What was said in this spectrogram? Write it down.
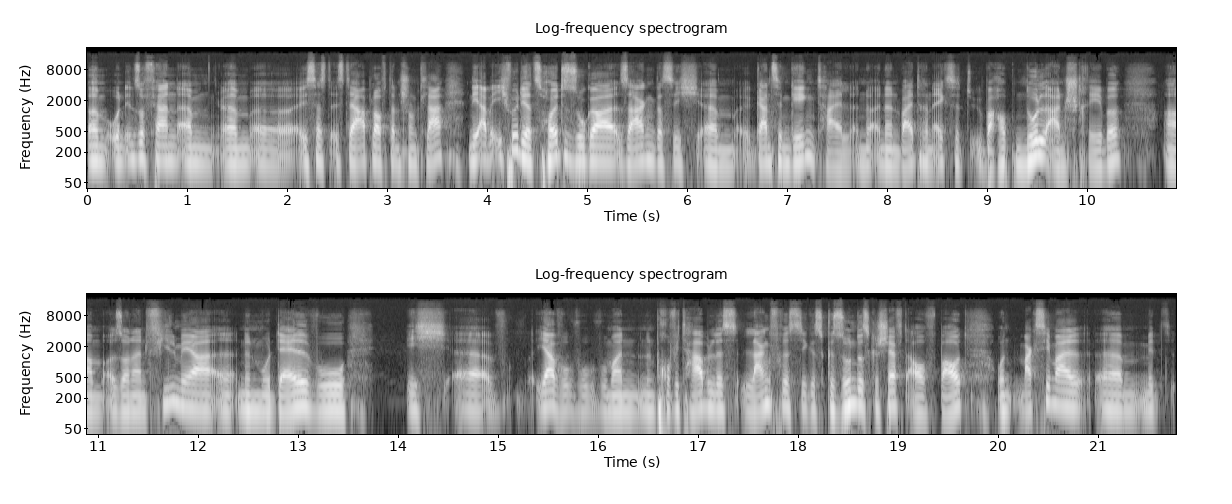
Ähm, und insofern ähm, ähm, äh, ist, das, ist der Ablauf dann schon klar. Nee, aber ich würde jetzt heute sogar sagen, dass ich ähm, ganz im Gegenteil einen, einen, weiteren Exit überhaupt null anstrebe, ähm, sondern vielmehr äh, ein Modell, wo ich, äh, ja, wo, wo, wo man ein profitables, langfristiges, gesundes Geschäft aufbaut und maximal ähm, mit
